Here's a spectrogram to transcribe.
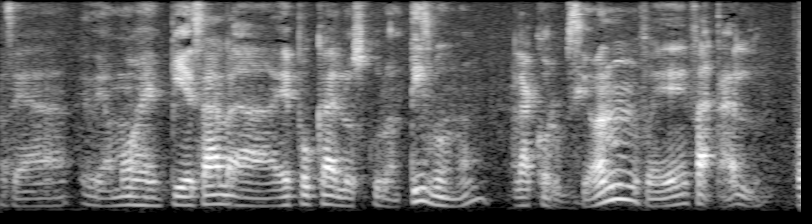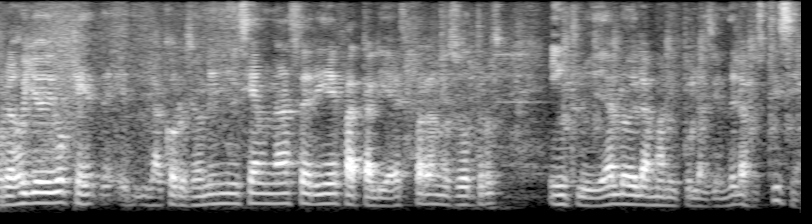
o sea, digamos, empieza la época del oscurantismo, ¿no? La corrupción fue fatal. Por eso yo digo que eh, la corrupción inicia una serie de fatalidades para nosotros, incluida lo de la manipulación de la justicia.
